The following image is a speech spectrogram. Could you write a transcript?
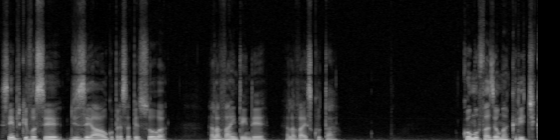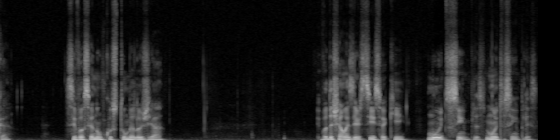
sempre que você dizer algo para essa pessoa, ela vai entender, ela vai escutar. Como fazer uma crítica se você não costuma elogiar? Eu vou deixar um exercício aqui, muito simples, muito simples.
